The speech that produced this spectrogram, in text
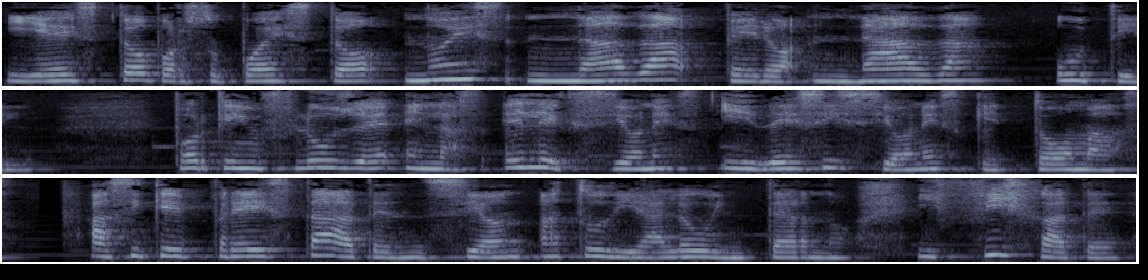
Y esto, por supuesto, no es nada, pero nada útil, porque influye en las elecciones y decisiones que tomas. Así que presta atención a tu diálogo interno y fíjate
